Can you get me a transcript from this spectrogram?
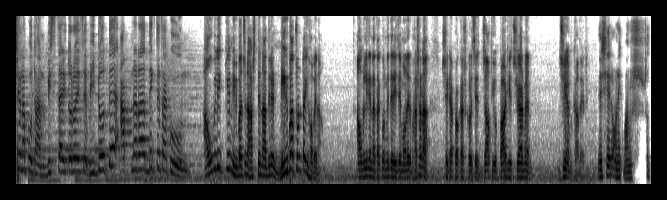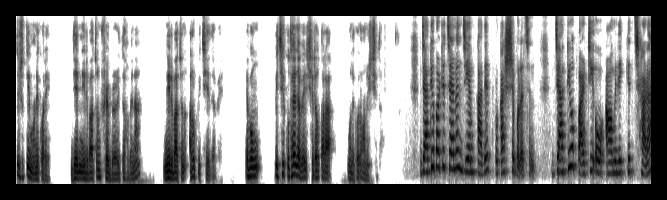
সেনাপ্রধান। বিস্তারিত রয়েছে ভিডিওতে আপনারা দেখতে থাকুন। আওয়ামী লীগকে নির্বাচনে আসতে না দিলে নির্বাচনটাই হবে না। আওয়ামী লীগের নেতাকর্মীদের এই যে মনের ভাষাটা সেটা প্রকাশ করেছে জাতীয় পার্টির চেয়ারম্যান জি এম কাদের। দেশের অনেক মানুষ সত্যি সত্যি মনে করে যে নির্বাচন ফেব্রুয়ারিতে হবে না নির্বাচন আরও পিছিয়ে যাবে। এবং পিছিয়ে কোথায় যাবে সেটাও তারা মনে করে অনিশ্চিত। জাতীয় পার্টির চেয়ারম্যান জি এম কাদের প্রকাশ্যে বলেছেন, জাতীয় পার্টি ও আওয়ামী লীগকে ছাড়া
